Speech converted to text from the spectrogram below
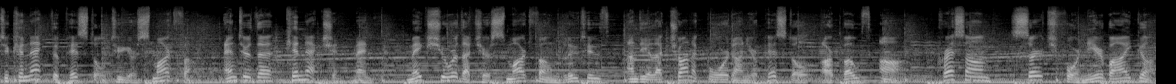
To connect the pistol to your smartphone, enter the Connection menu. Make sure that your smartphone Bluetooth and the electronic board on your pistol are both on. Press on Search for Nearby Gun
